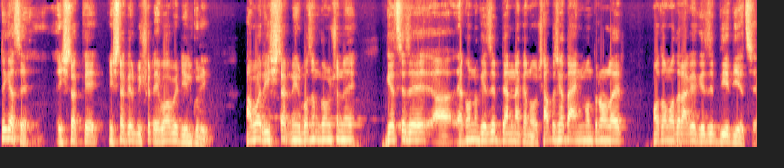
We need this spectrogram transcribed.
ঠিক আছে, ইশরাককে, ইশরাকের বিষয়টা এভাবে ডিল করি। আবার ইশরাক নির্বাচন কমিশনে গেছে যে এখনও গেজেট দেন না কেন? সাথে সাথে আইন মন্ত্রণালয়ের মতামতের আগে গেজেট দিয়ে দিয়েছে।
